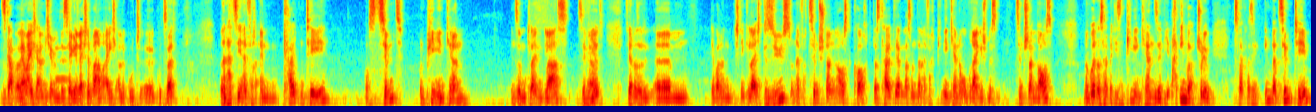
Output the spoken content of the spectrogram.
es gab wir haben eigentlich alle nicht mit dem Dessert gerechnet, waren auch eigentlich alle gut äh, gut satt. Und dann hat sie einfach einen kalten Tee aus Zimt und Pinienkernen in so einem kleinen Glas serviert. Sie hat also ähm, der war dann stinkeleicht gesüßt und einfach Zimtstangen ausgekocht, das kalt werden lassen und dann einfach Pinienkerne oben reingeschmissen. Zimtstangen raus. Und dann wurde das halt mit diesen Pinienkernen serviert. Ach, Ingwer, Entschuldigung. Das war quasi ein Ingwer-Zimt-Tee.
